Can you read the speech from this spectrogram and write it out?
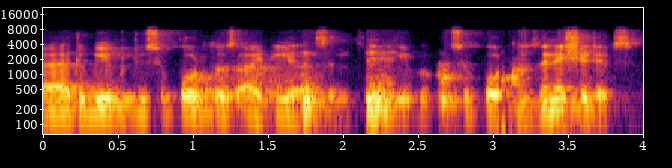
uh, to be able to support those ideas and to be able to support those initiatives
